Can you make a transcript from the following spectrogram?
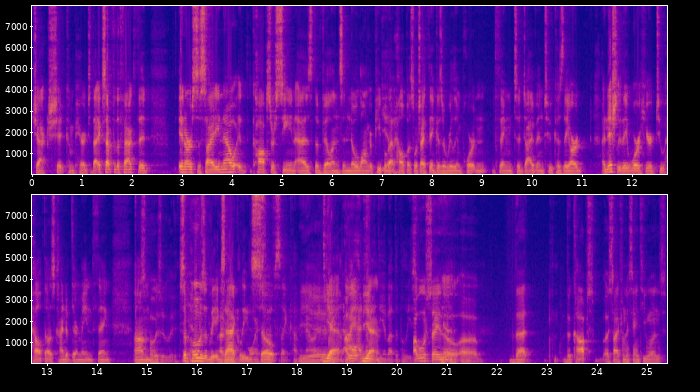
jack shit compared to that, except for the fact that in our society now, it, cops are seen as the villains and no longer people Yeah. that help us, which I think is a really important thing to dive into because they are initially they were here to help. That was kind of their main thing. Um, supposedly. supposedly, exactly. more so stuff's like coming Yeah. out Yeah. I, I will- had no yeah. idea about the police I will say Yeah. though uh, that the cops, aside from the Santee ones,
